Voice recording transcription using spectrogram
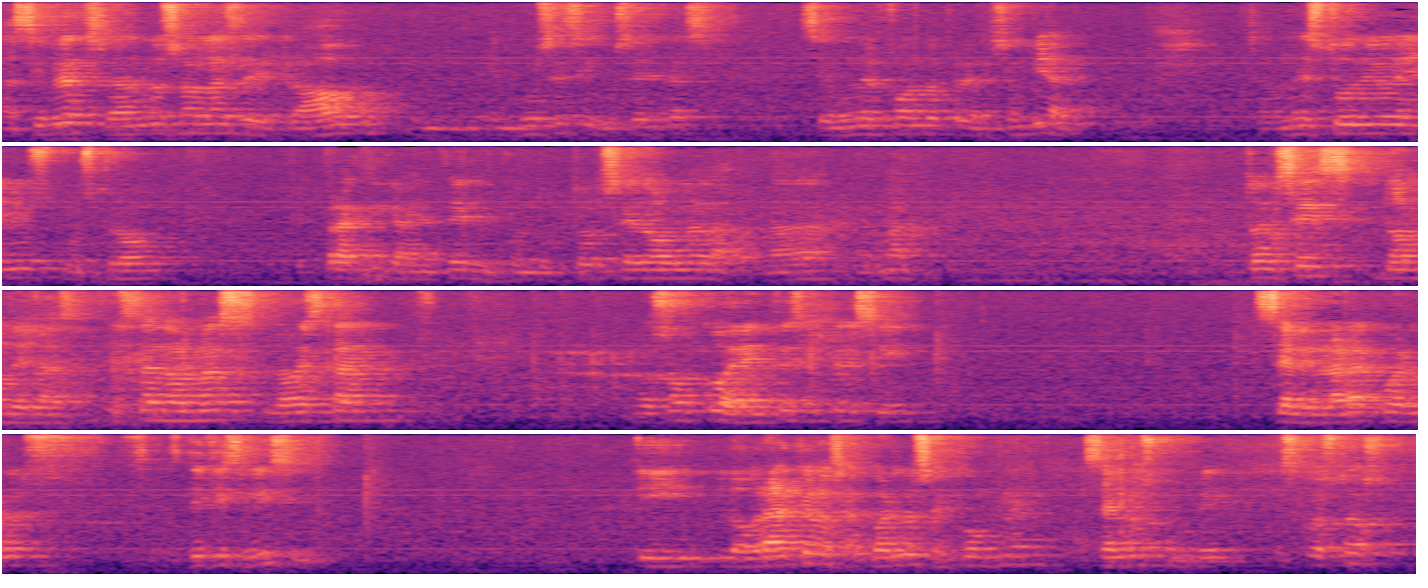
Las cifras que estoy dando son las de trabajo buses y busetas según el Fondo de Prevención Vial. O sea, un estudio de ellos mostró prácticamente el conductor se dobla la jornada normal. Entonces, donde las, estas normas no están, no son coherentes entre sí, celebrar acuerdos es dificilísimo. Y lograr que los acuerdos se cumplan, hacerlos cumplir, es costoso.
